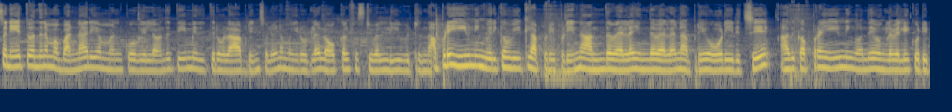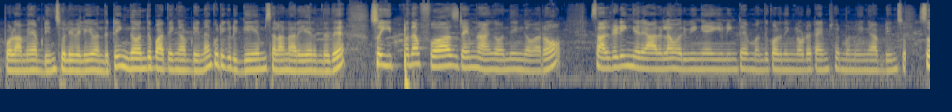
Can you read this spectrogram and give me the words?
ஸோ நேற்று வந்து நம்ம பண்ணாரி அம்மன் கோவிலில் வந்து தீமிதி திருவிழா அப்படின்னு சொல்லி நம்ம ஈரோட்டில் லோக்கல் ஃபெஸ்டிவல் லீவ் விட்டுருந்தோம். அப்படியே ஈவினிங் வரைக்கும் வீட்டில் அப்படி இப்படின்னு அந்த வேலை இந்த வேலைன்னு அப்படியே ஓடிடுச்சு. அதுக்கப்புறம் ஈவினிங் வந்து இவங்களை வெளியே கூட்டிகிட்டு போகலாமே அப்படின்னு சொல்லி வெளியே வந்துட்டு இங்கே வந்து பார்த்தீங்க அப்படின்னா குட்டி குட்டி கேம்ஸ் எல்லாம் நிறைய இருந்தது. ஸோ இப்போ தான் ஃபர்ஸ்ட் டைம் நாங்கள் வந்து இங்கே வரோம். ஸோ ஆல்ரெடி இங்கே யாரெல்லாம் வருவீங்க? ஈவினிங் டைம் வந்து குழந்தைங்களோட டைம் ஸ்பெண்ட் பண்ணுவீங்க அப்படின்னு சொல்லி ஸோ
